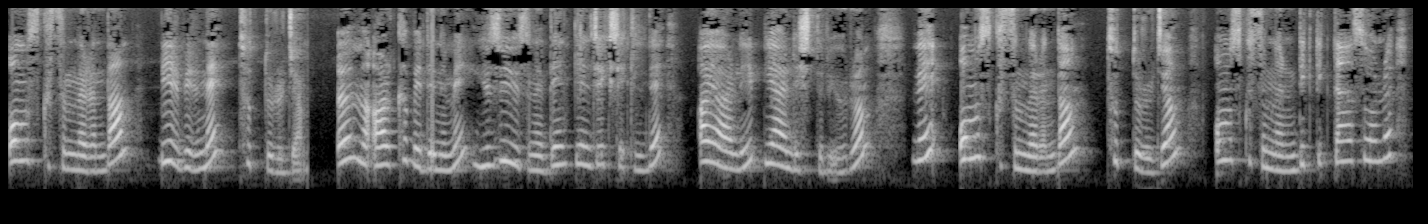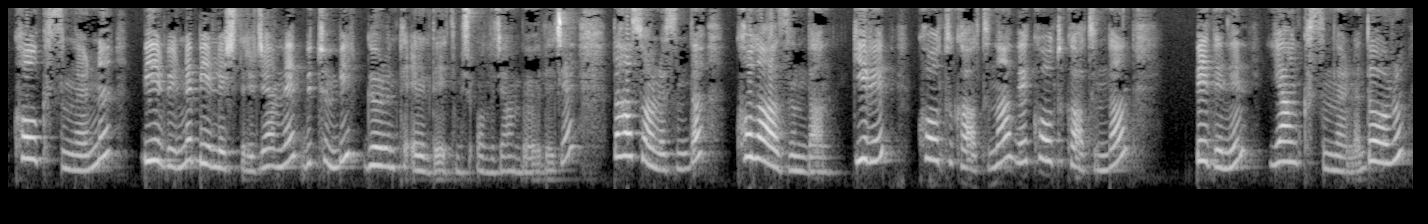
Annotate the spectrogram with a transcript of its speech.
omuz kısımlarından birbirine tutturacağım. Ön ve arka bedenimi yüzü yüzüne denk gelecek şekilde ayarlayıp yerleştiriyorum ve omuz kısımlarından tutturacağım. Omuz kısımlarını diktikten sonra kol kısımlarını birbirine birleştireceğim ve bütün bir görüntü elde etmiş olacağım böylece. Daha sonrasında kol ağzından girip koltuk altına ve koltuk altından bedenin yan kısımlarına doğru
